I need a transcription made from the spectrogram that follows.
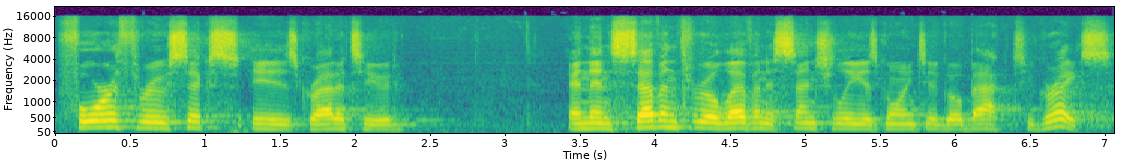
4 through 6 is gratitude. And then 7 through 11 essentially is going to go back to grace.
